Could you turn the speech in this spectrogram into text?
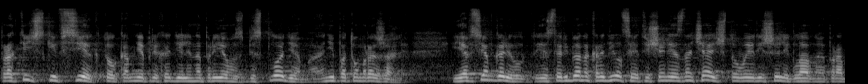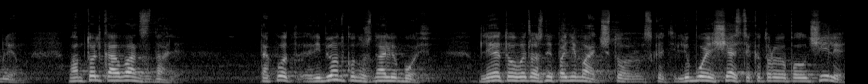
практически все, кто ко мне приходили на прием с бесплодием, они потом рожали. И я всем говорил, если ребенок родился, это еще не означает, что вы решили главную проблему. Вам только аванс дали. Так вот, ребенку нужна любовь. Для этого вы должны понимать, что, сказать, любое счастье, которое вы получили,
